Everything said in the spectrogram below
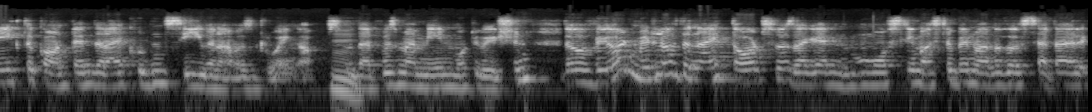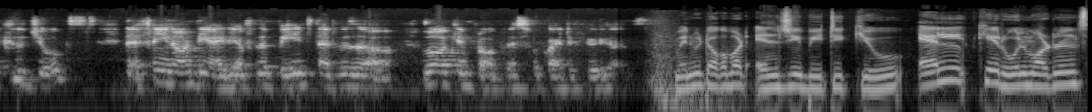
make the content that i couldn't see when i was growing up so Hmm. that was my main motivation the weird middle of the night thoughts was again mostly must have been one of those satirical jokes definitely not the idea for the page that was a work in progress for quite a few years when we talk about LGBTQ, L के role models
